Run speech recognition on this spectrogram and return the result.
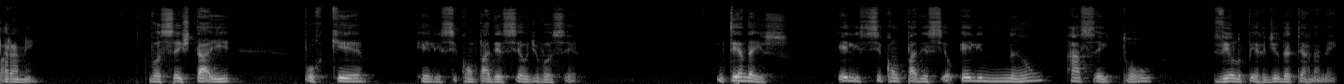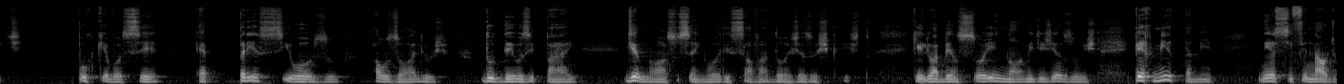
para mim. Você está aí porque ele se compadeceu de você. Entenda isso. Ele se compadeceu, ele não aceitou vê-lo perdido eternamente, porque você é precioso aos olhos do Deus e Pai de nosso Senhor e Salvador Jesus Cristo. Que Ele o abençoe em nome de Jesus. Permita-me, nesse final de,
